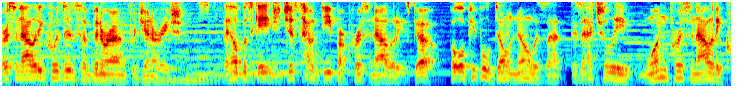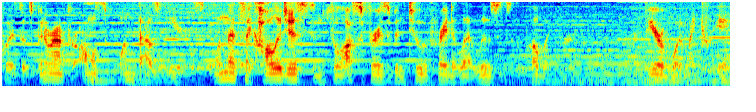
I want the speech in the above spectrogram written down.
Personality quizzes have been around for generations. They help us gauge just how deep our personalities go. But what people don't know is that there's actually one personality quiz that's been around for almost 1,000 years. One that psychologists and philosophers have been too afraid to let loose into the public for, for fear of what it might create.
